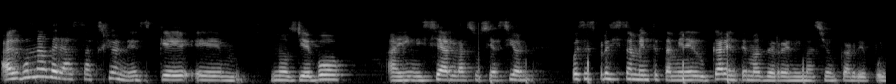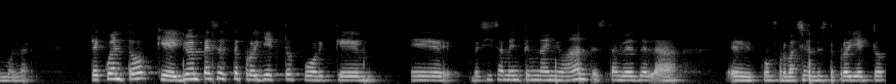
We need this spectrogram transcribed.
Alguna de las acciones que em, nos llevó a iniciar la asociación, pues es precisamente también educar en temas de reanimación cardiopulmonar. Te cuento que yo empecé este proyecto porque eh, precisamente un año antes, tal vez de la eh, conformación de este proyecto,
